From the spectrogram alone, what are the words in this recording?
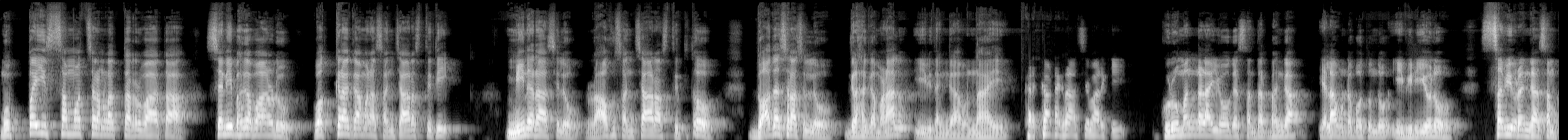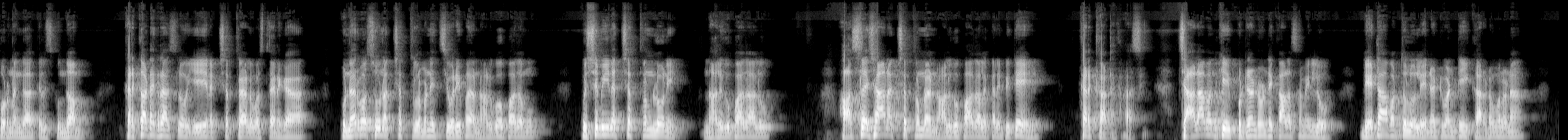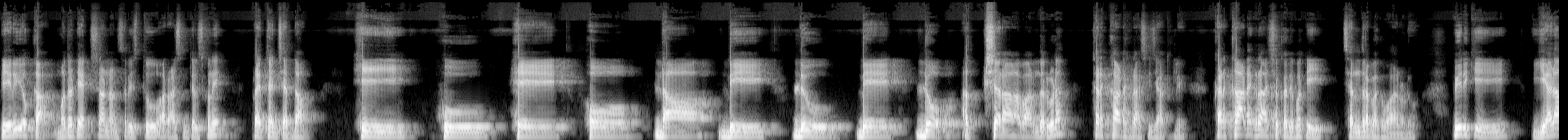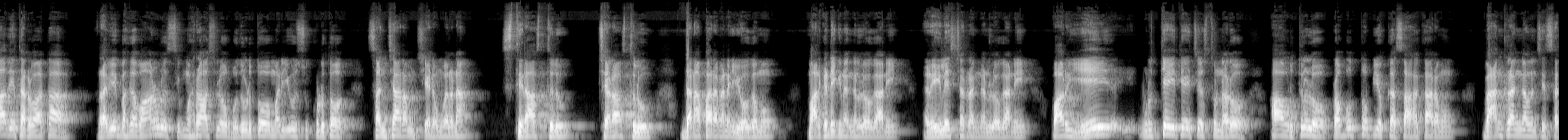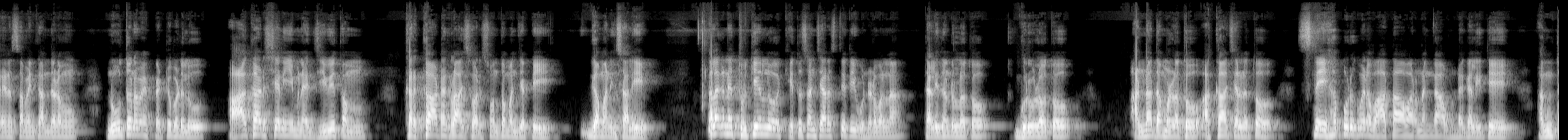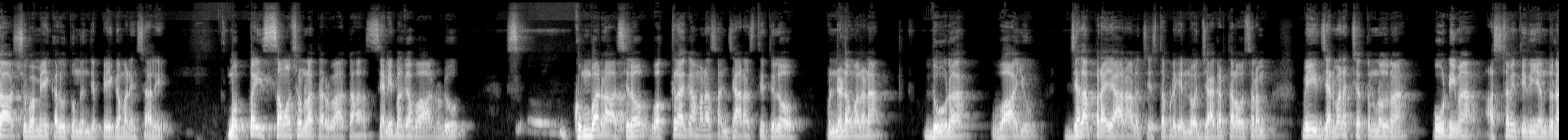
ముప్పై సంవత్సరముల తర్వాత శని భగవానుడు వక్రగమన సంచార స్థితి. మీనరాశిలో రాహు సంచార స్థితితో ద్వాదశ రాశుల్లో గ్రహ గమనాలు ఈ విధంగా ఉన్నాయి. కర్కాటక రాశి వారికి గురుమంగళ యోగ సందర్భంగా ఎలా ఉండబోతుందో ఈ వీడియోలో సవివరంగా సంపూర్ణంగా తెలుసుకుందాం. కర్కాటక రాశిలో ఏ నక్షత్రాలు వస్తాయనగా పునర్వసు నక్షత్రంలోని చివరి నాలుగో పాదము పుష్యమీ నక్షత్రంలోని నాలుగు పాదాలు ఆశ్లేష నక్షత్రంలో నాలుగు పాదాలు కలిపితే కర్కాటక రాశి. చాలామందికి పుట్టినటువంటి కాల సమయంలో డేటా బర్త్లో లేనటువంటి కారణం వలన పేరు యొక్క మొదటి అక్షరాన్ని అనుసరిస్తూ ఆ రాశిని తెలుసుకునే ప్రయత్నం చేద్దాం. హీ హూ హే హో డా డి డు డే డో అక్షరాల వారందరూ కూడా కర్కాటక రాశి జాతకులే. కర్కాటక రాశి యొక్క అధిపతి చంద్ర భగవానుడు వీరికి ఏడాది తర్వాత రవి భగవానుడు సింహరాశిలో బుధుడితో మరియు శుక్రుడితో సంచారం చేయడం వలన స్థిరాస్తులు చరాస్తులు ధనపరమైన యోగము మార్కెటింగ్ రంగంలో కానీ రియల్ ఎస్టేట్ రంగంలో కానీ వారు ఏ వృత్తి అయితే చేస్తున్నారో ఆ వృత్తులలో ప్రభుత్వం యొక్క సహకారము బ్యాంక్ రంగాల నుంచి సరైన సమయానికి అందడము నూతనమైన పెట్టుబడులు ఆకర్షణీయమైన జీవితం కర్కాటక రాశి వారి సొంతం అని చెప్పి గమనించాలి. అలాగనే తృతీయంలో కేతు సంచార స్థితి ఉండడం వలన తల్లిదండ్రులతో గురువులతో అన్నదమ్ములతో అక్కాచెల్లతో స్నేహపూర్వకమైన వాతావరణంగా ఉండగలిగితే అంతా శుభమే కలుగుతుందని చెప్పి గమనించాలి. ముప్పై సంవత్సరముల తర్వాత శని భగవానుడు కుంభరాశిలో వక్రగమన సంచార స్థితిలో ఉండడం వలన దూర వాయు జల ప్రయాణాలు చేసేటప్పుడు ఎన్నో జాగ్రత్తలు అవసరం. మీ జన్మ నక్షత్రం రోజున పూర్ణిమ అష్టమి తిథి అందున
